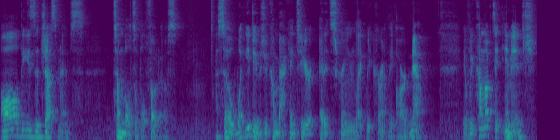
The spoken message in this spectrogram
all these adjustments to multiple photos. So what you do is you come back into your edit screen like we currently are now. If we come up to image,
